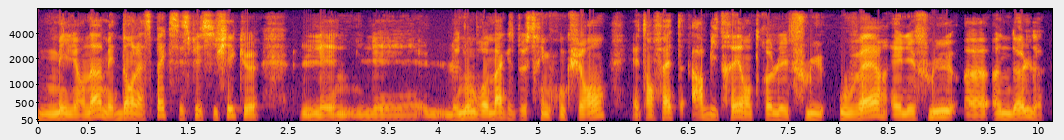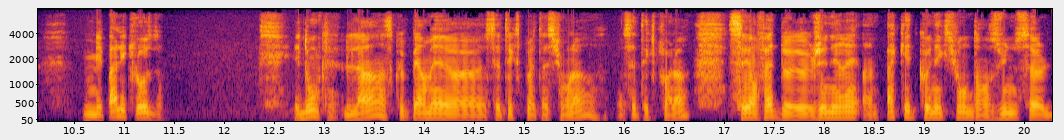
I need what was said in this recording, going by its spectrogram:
Mais il y en a, mais dans l'aspect, c'est spécifié que le nombre max de streams concurrents est en fait arbitré entre les flux ouverts et les flux handled, mais pas les closed. Et donc là, ce que permet euh, cette exploitation-là, cet exploit-là, c'est en fait de générer un paquet de connexions dans une seule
